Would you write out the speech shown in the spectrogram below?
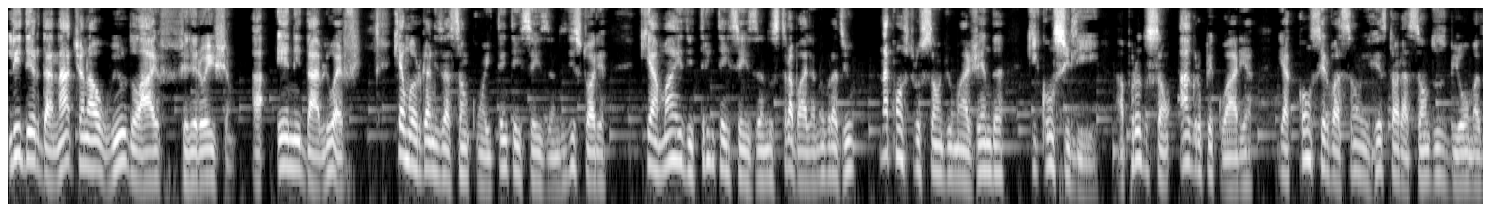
líder da National Wildlife Federation, a NWF, que é uma organização com 86 anos de história que há mais de 36 anos trabalha no Brasil na construção de uma agenda que concilie a produção agropecuária e a conservação e restauração dos biomas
